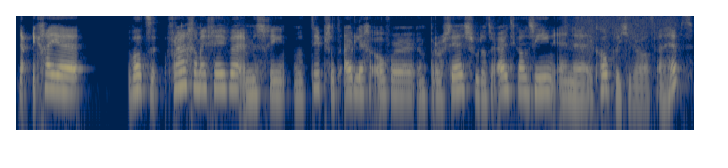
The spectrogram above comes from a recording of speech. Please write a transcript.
Nou, ik ga je wat vragen meegeven en misschien wat tips, wat uitleggen over een proces, hoe dat eruit kan zien. En uh, ik hoop dat je er wat aan hebt.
